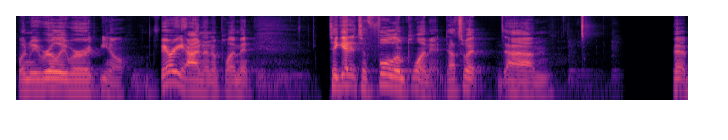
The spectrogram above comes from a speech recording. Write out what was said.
when we really were, you know, very high in unemployment to get it to full employment. That's what um, uh,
